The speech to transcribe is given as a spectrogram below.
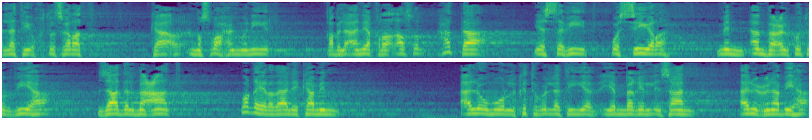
التي اختصرت كالمصباح المنير. قبل أن يقرأ الأصل حتى يستفيد والسيرة من أنفع الكتب فيها زاد المعاد وغير ذلك من الأمور الكتب التي ينبغي للإنسان أن يعنى بها.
